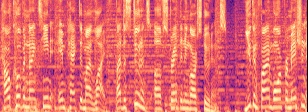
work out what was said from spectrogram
How COVID-19 Impacted My Life by the students of Strengthening Our Students. You can find more information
